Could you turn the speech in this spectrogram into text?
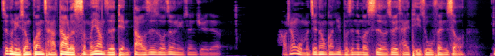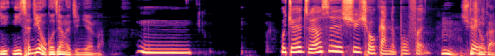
这个女生观察到了什么样子的点，导致说这个女生觉得好像我们这段关系不是那么适合，所以才提出分手。你你曾经有过这样的经验吗？嗯，我觉得主要是需求感的部分，嗯，需求感，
